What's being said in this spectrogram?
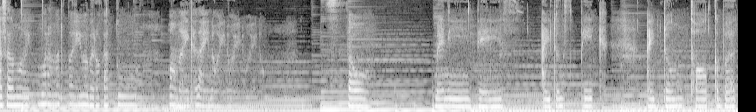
Assalamualaikum warahmatullahi wabarakatuh. Oh my god, I know, I know, I know, I know. So many days I don't speak, I don't talk about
